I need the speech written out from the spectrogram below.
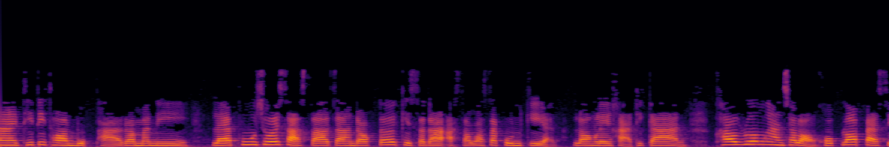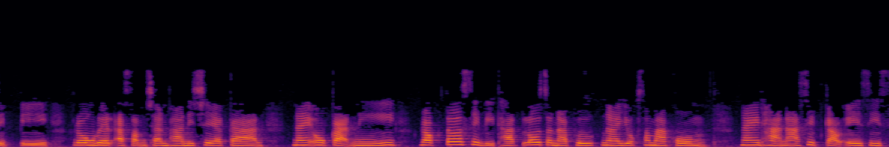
นายทิติธรบุปผารามณี และผู้ช่วยศาสตราจารย์ดรกฤษดาอัศวสกุลเกียรติรองเลขาธิการ เข้าร่วมงานฉลองครบรอบ 80 ปี โรงเรียนอัสสัมชัญพาณิชยการ ในโอกาสนี้ ดรสิริทัศน์โลจนพฤกษ์นายกสมาคม ในฐานะสิทธิ์เก่า ACC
